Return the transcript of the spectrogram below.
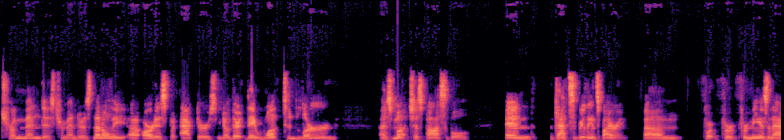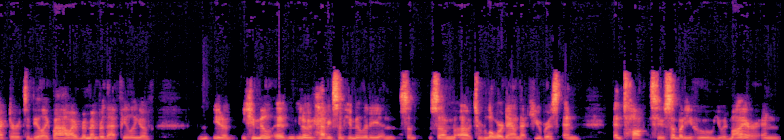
tremendous, tremendous. Not only uh, artists but actors. You know, they they want to learn as much as possible, and that's really inspiring. Um, for, for, for me as an actor to be like, wow, I remember that feeling of, you know, humil, uh, you know, having some humility and some, some, uh, to lower down that hubris and, and talk to somebody who you admire. And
